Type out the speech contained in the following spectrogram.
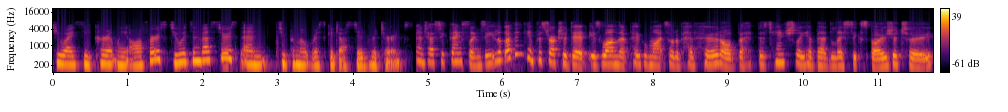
QIC currently offers to its investors and to promote risk adjusted returns. Fantastic. Thanks, Lindsay. Look, I think infrastructure debt is one that people might sort of have heard of, but potentially have had less exposure to.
